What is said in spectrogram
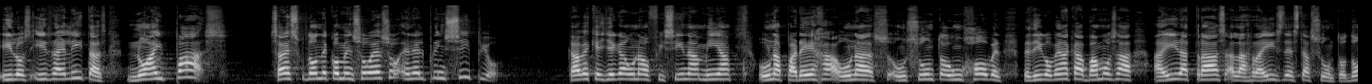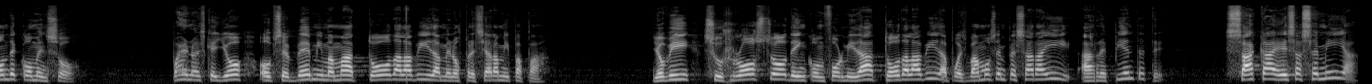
y los israelitas. No hay paz. ¿Sabes dónde comenzó eso? En el principio. Cada vez que llega a una oficina mía, una pareja, un asunto, un joven, le digo, ven acá, vamos a, ir atrás a la raíz de este asunto. ¿Dónde comenzó? Bueno, es que yo observé a mi mamá toda la vida menospreciar a mi papá. Yo vi su rostro de inconformidad toda la vida. Pues vamos a empezar ahí. Arrepiéntete. Saca esa semilla.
